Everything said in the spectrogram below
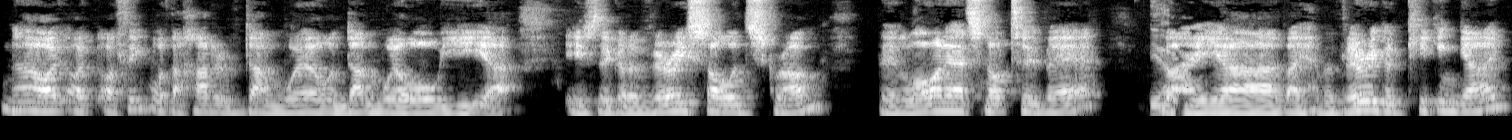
No, I, I, think what the Hunter have done well and done well all year is they've got a very solid scrum. Their lineout's not too bad. Yep. They uh, they have a very good kicking game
